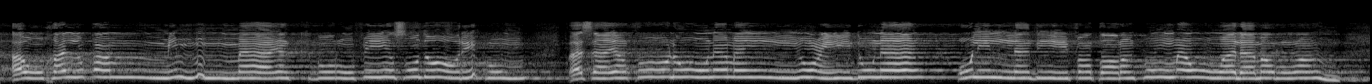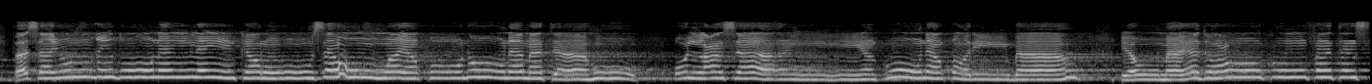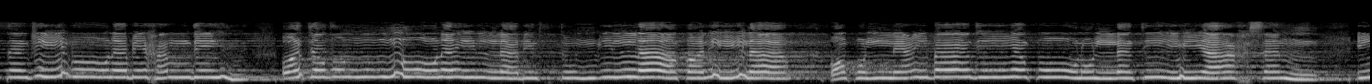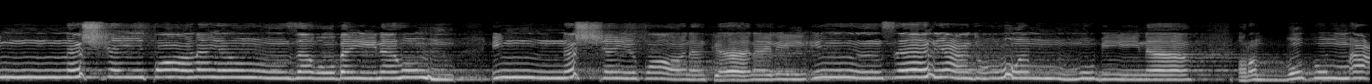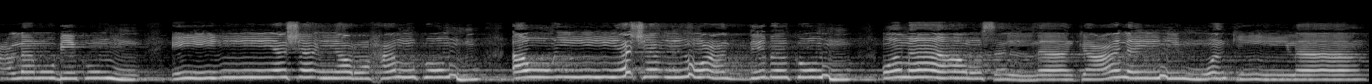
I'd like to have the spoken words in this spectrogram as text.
أَوْ خَلْقًا مِّمَّا يَكْبُرُ فِي صُدُورِكُمْ فَسَيَقُولُونَ مَن يُعِيدُنَا قُلِ الَّذِي فَطَرَكُمْ أَوَّلَ مَرَّةٍ فَسَيُنْغِضُونَ إِلَيْكَ رُءُوسَهُمْ وَيَقُولُونَ مَتَىٰ هُوَ قُلْ عَسَىٰ أَن يَكُونَ قَرِيبًا يَوْمَ يَدْعُوكُمْ فَتَسْتَجِيبُونَ بِحَمْدِهِ وَتَظُنُّونَ إِن لَّبِثْتُمْ إِلَّا قَلِيلًا وَقُل لِّعِبَادِي يَقُولُوا الَّتِي هِيَ أَحْسَنُ إِنَّ الشَّيْطَانَ يَنزَغُ بَيْنَهُمْ إِنَّ الشَّيْطَانَ كَانَ لِلْإِنسَانِ عَدُوًّا مُّبِينًا رَبُّكُمْ أَعْلَمُ بِكُمْ ۖ إِن يَشَأْ يَرْحَمْكُمْ أَوْ إِن يَشَأْ يُعَذِّبْكُمْ ۖ وَمَا أَرْسَلْنَاكَ عَلَيْهِمْ وَكِيلًا.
